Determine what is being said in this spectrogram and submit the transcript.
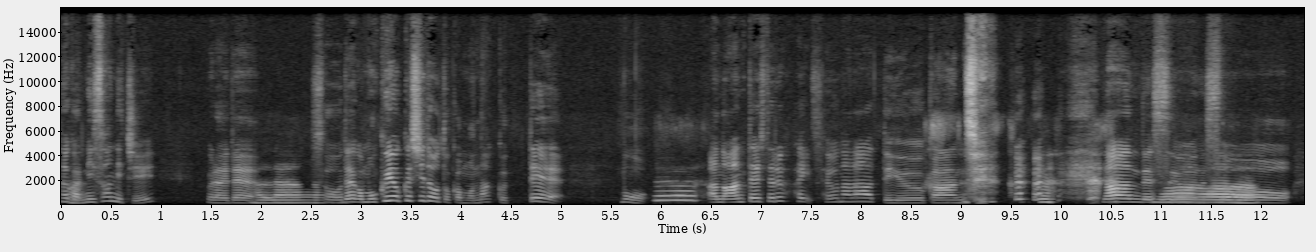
なんかはい23日ぐらいで、あらー。そう。だから沐浴指導とかもなくってもうえー。あの安定してる？はいさよならっていう感じ。なんですよね。わそう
